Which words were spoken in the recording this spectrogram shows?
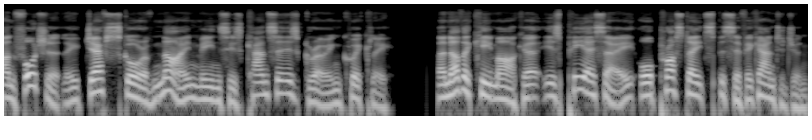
Unfortunately, Jeff's score of 9 means his cancer is growing quickly. Another key marker is PSA or prostate-specific antigen.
